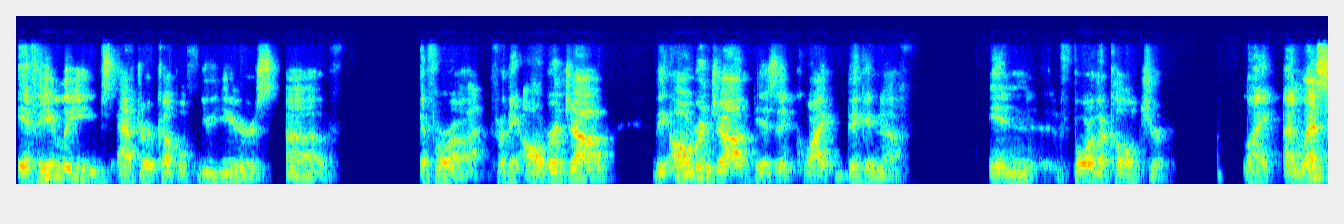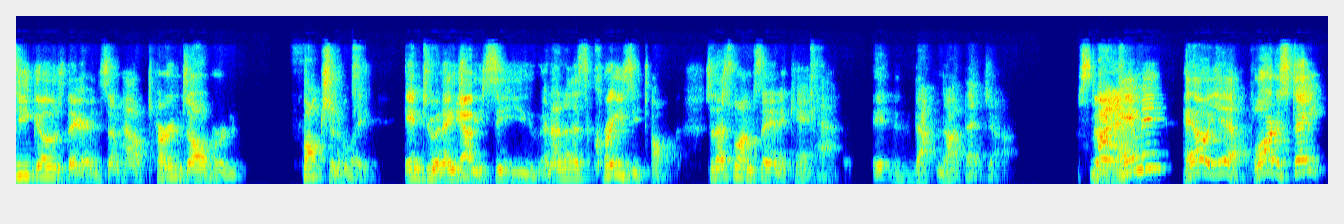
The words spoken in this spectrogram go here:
if he leaves after a couple few years of for a, for the Auburn job, the Mhm. Auburn job isn't quite big enough in for the culture. Like, unless he goes there and somehow turns Auburn functionally into an Yeah. HBCU. And I know that's crazy talk. So that's why I'm saying it can't happen. It not, not that job. Still, Miami, hell yeah. Florida State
